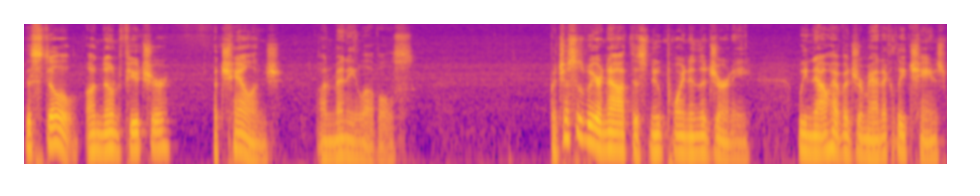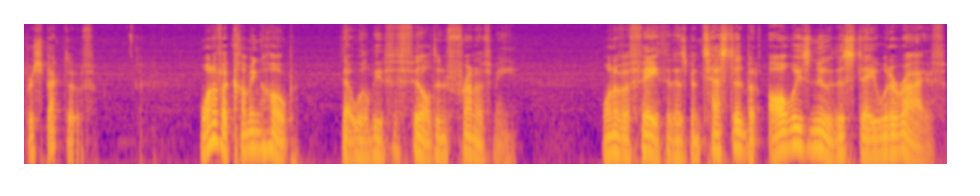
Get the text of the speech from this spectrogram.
This still unknown future, a challenge on many levels. But just as we are now at this new point in the journey, we now have a dramatically changed perspective. One of a coming hope that will be fulfilled in front of me. One of a faith that has been tested but always knew this day would arrive.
